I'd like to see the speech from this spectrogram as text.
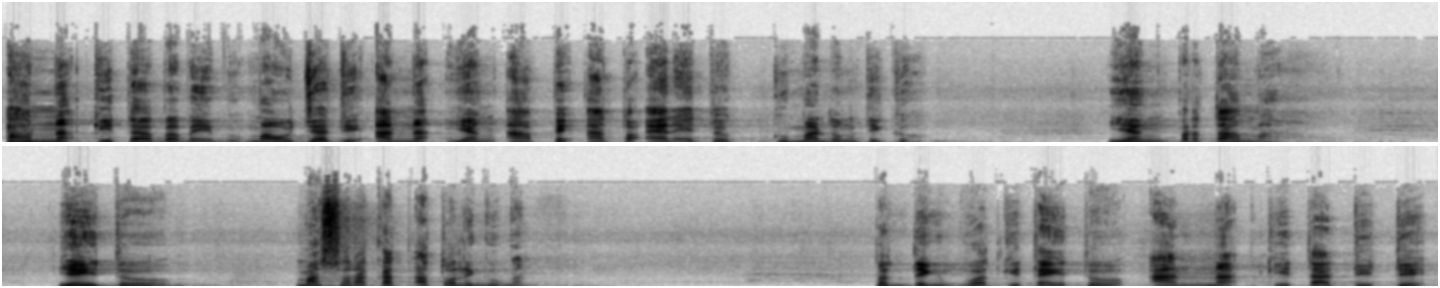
Anak kita Bapak Ibu mau jadi anak yang apik atau L itu gumandung tiga. Yang pertama yaitu masyarakat atau lingkungan. Penting buat kita itu anak kita didik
